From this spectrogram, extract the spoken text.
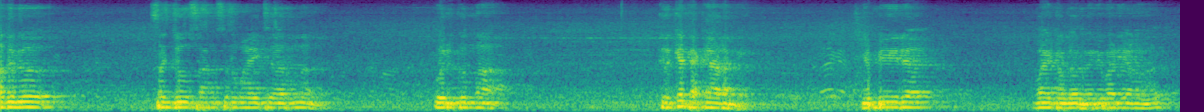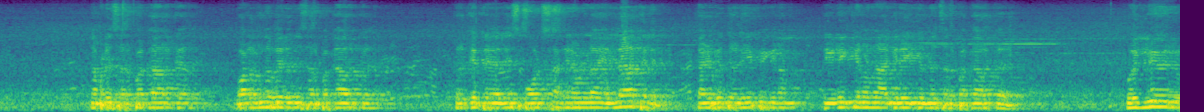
അതിന് സഞ്ജു സാംസണുമായി ചേർന്ന് ഒരുക്കുന്ന ക്രിക്കറ്റ് അക്കാദമി ഗംഭീരമായിട്ടുള്ള ഒരു പരിപാടിയാണത്. നമ്മുടെ ചെറുപ്പക്കാർക്ക് വളർന്നു വരുന്ന ചെറുപ്പക്കാർക്ക് ക്രിക്കറ്റ് അല്ലെങ്കിൽ സ്പോർട്സ് അങ്ങനെയുള്ള എല്ലാത്തിലും കഴിവ് തെളിയിപ്പിക്കണം തെളിയിക്കണം എന്ന് ആഗ്രഹിക്കുന്ന ചെറുപ്പക്കാർക്ക് വലിയൊരു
